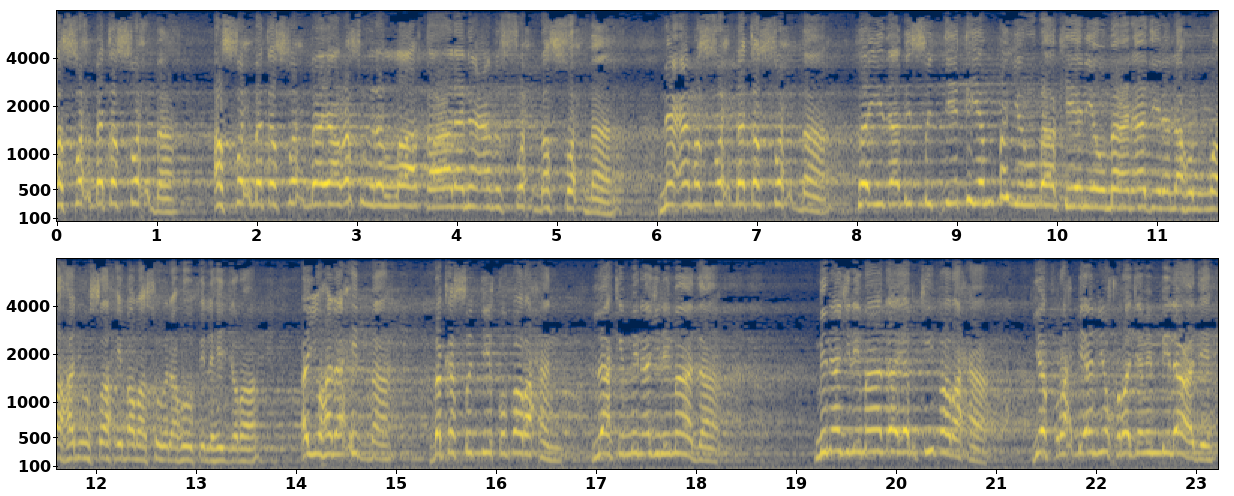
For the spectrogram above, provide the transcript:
الصحبة الصحبة الصحبة الصحبة يا رسول الله. قال نعم الصحبة الصحبة نعم الصحبة الصحبة. فإذا بالصديق ينفجر باكيا يوم أن أذن له الله أن يصاحب رسوله في الهجرة. أيها الأحبة بكى الصديق فرحا. لكن من أجل ماذا؟ من أجل ماذا يبكي فرحا؟ يفرح بأن يخرج من بلاده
